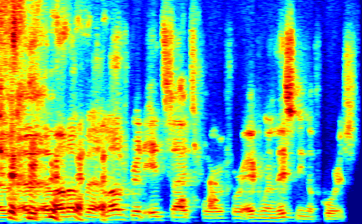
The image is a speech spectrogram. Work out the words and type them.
a, a, a, lot of a lot of great insights for for everyone listening, of course.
